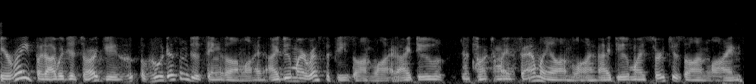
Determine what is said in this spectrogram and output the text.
You're right, but I would just argue who, who doesn't do things online? I do my recipes online. I do talk to my family online. I do my searches online.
